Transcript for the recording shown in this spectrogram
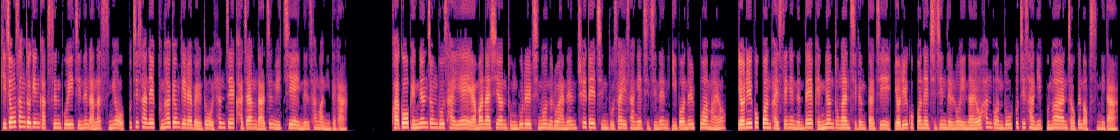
비정상적인 값은 보이지는 않았으며 후지산의 분화경계 레벨도 현재 가장 낮은 위치에 있는 상황이다. 과거 100년 정도 사이에 야마나시현 동부를 진원으로 하는 최대 진도사 이상의 지진은 이번을 포함하여 17번 발생했는데 100년 동안 지금까지 17번의 지진들로 인하여 한 번도 후지산이 분화한 적은 없습니다.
